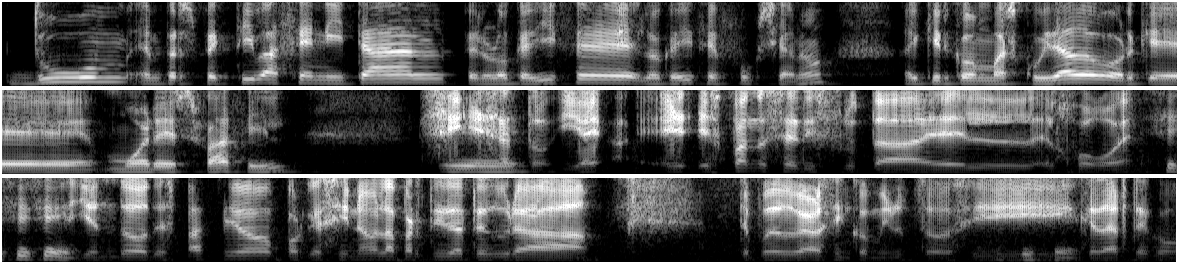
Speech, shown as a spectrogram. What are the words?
Doom en perspectiva cenital, pero lo que dice, lo que dice Fuxia, ¿no? Hay que ir con más cuidado porque mueres fácil. Sí, Eh, exacto. Y hay- es cuando se disfruta el, el juego, ¿eh? Sí, sí, sí. yendo despacio, porque si no la partida te dura te puede durar cinco minutos y Sí, sí. quedarte con.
